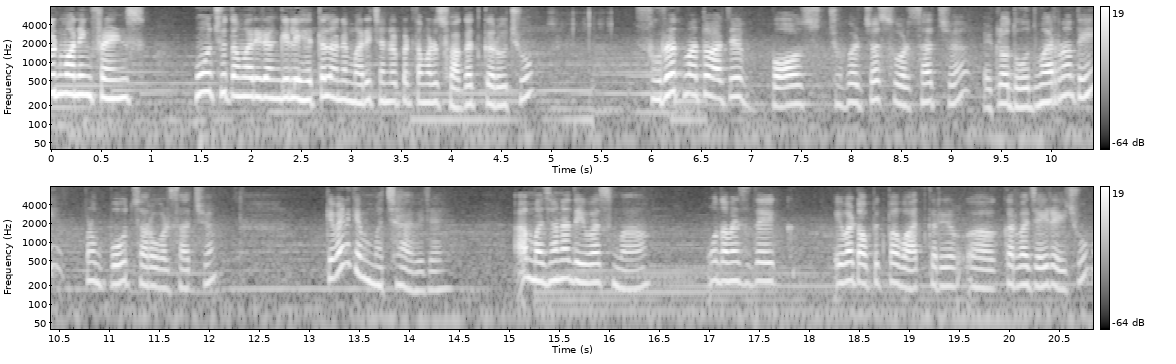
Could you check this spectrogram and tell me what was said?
ગુડ મોર્નિંગ ફ્રેન્ડ્સ હું છું તમારી રંગીલી હેતલ અને મારી ચેનલ પર તમારું સ્વાગત કરું છું. સુરતમાં તો આજે બહુ જબરજસ્ત વરસાદ છે. એટલો ધોધમાર નથી, પણ બહુ જ સારો વરસાદ છે. કહેવાય ને કે મજા આવી જાય. આ મજાના દિવસમાં હું તમારી સાથે એક એવા ટૉપિક પર વાત કરી કરવા જઈ રહી છું.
